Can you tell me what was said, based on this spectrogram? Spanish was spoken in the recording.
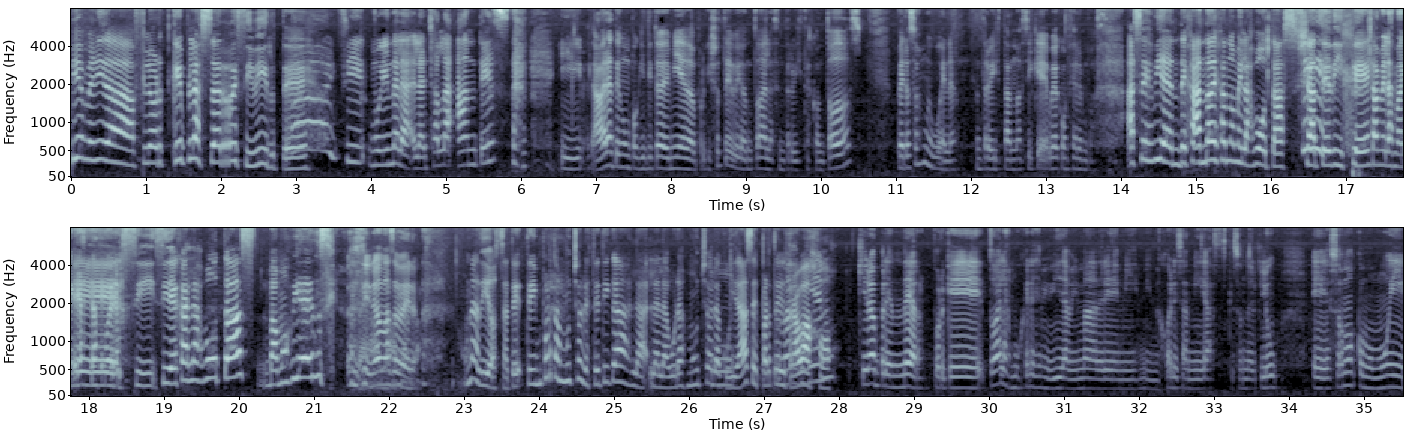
Bienvenida, Flor. Qué placer recibirte. Ay, sí, muy linda la, la charla antes. Y ahora tengo un poquitito de miedo porque yo te veo en todas las entrevistas con todos, pero sos muy buena entrevistando, así que voy a confiar en vos. Haces bien, deja, anda dejándome las botas, ya te dije. Ya me las mangueaste Eh, afuera. Si, si dejas las botas, vamos bien. Si, no, más o menos. Una diosa. ¿Te, te importa mucho la estética? ¿La, la laburas mucho? ¿La Mm, cuidás? ¿Es parte del trabajo? Quiero aprender, porque todas las mujeres de mi vida, mi madre, mis, mis mejores amigas que son del club, eh, somos como muy,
